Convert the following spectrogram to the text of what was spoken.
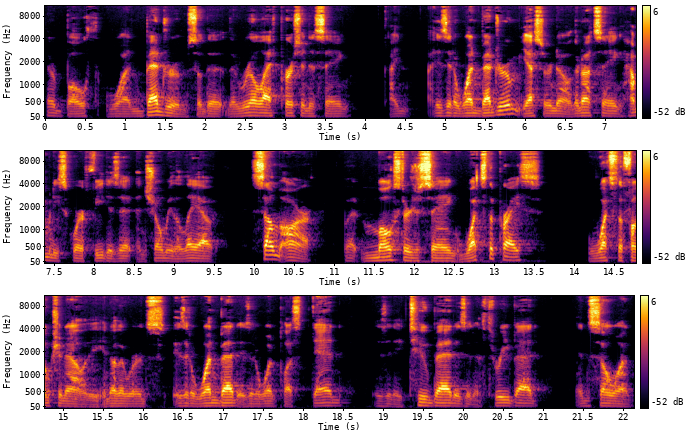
they're both one bedroom so the, the real life person is saying I, is it a one bedroom yes or no they're not saying how many square feet is it and show me the layout some are but most are just saying what's the price? What's the functionality? In other words is it a one bed? Is it a one plus den? Is it a two bed? Is it a three bed? And so on.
